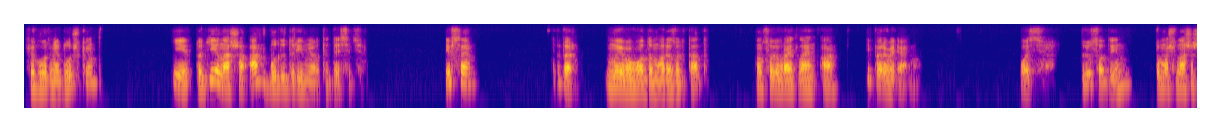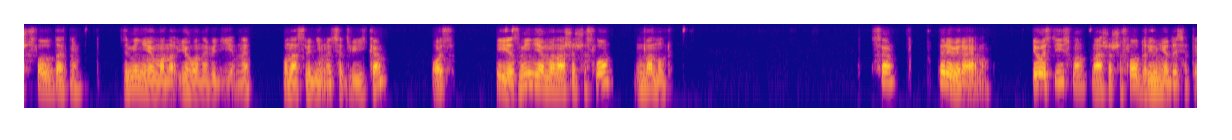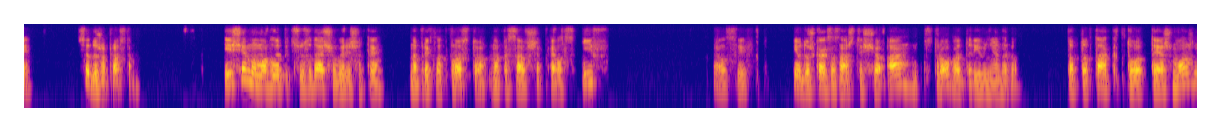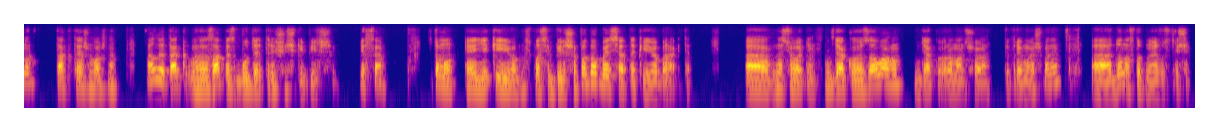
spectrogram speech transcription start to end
фігурні дужки, і тоді наша А буде дорівнювати 10. І все. Тепер ми виводимо результат консоль WriteLine A і перевіряємо. Ось плюс 1, тому що наше число додатнє. Змінюємо його на від'ємне. У нас відніметься двійка. Ось. І змінюємо наше число на 0. Все. Перевіряємо. І ось дійсно наше число дорівнює 10. Все дуже просто. І ще ми могли б цю задачу вирішити, наприклад, просто написавши else if, else if, і в дужках зазначити, що А строго дорівнює нулю. Тобто так то теж можна, так теж можна, але так е, запис буде трішечки більший. І все. Тому, е, який вам спосіб більше подобається, такий і обирайте. Е, На сьогодні дякую за увагу. Дякую, Роман, що підтримуєш мене. До наступної зустрічі.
